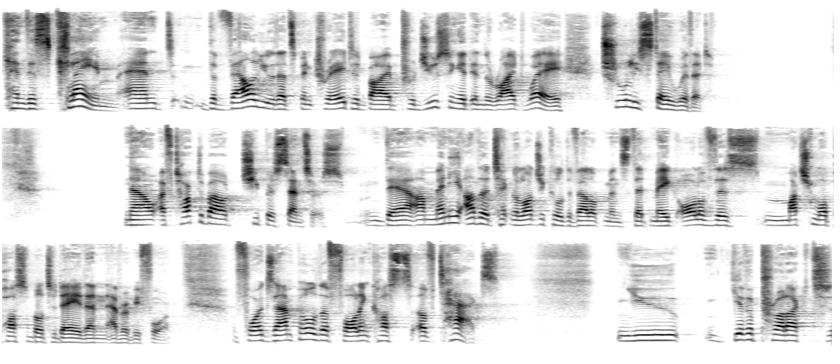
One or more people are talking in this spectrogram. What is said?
can this claim and the value that's been created by producing it in the right way truly stay with it. Now, I've talked about cheaper sensors. There are many other technological developments that make all of this much more possible today than ever before. For example, the falling costs of tags. You give a product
